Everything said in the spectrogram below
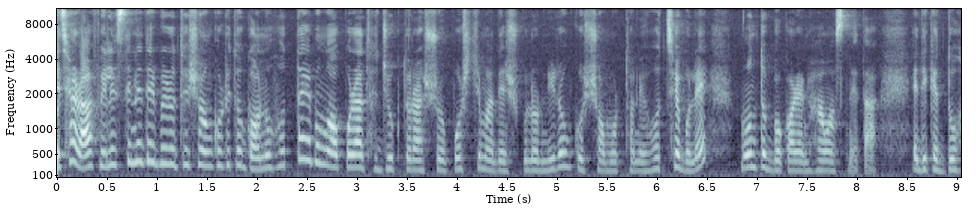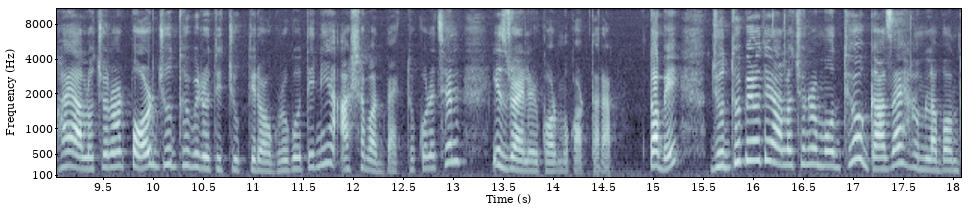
এছাড়া ফিলিস্তিনিদের বিরুদ্ধে সংঘটিত গণহত্যা এবং অপরাধ যুক্তরাষ্ট্র পশ্চিমা দেশগুলোর নিরঙ্কুশ সমর্থনে হচ্ছে বলে মন্তব্য করেন হামাস নেতা। এদিকে দোহায় আলোচনার পর যুদ্ধবিরতি চুক্তির অগ্রগতি নিয়ে আশাবাদ ব্যক্ত করেছেন ইসরায়েলের কর্মকর্তারা। তবে যুদ্ধবিরতির আলোচনার মধ্যেও গাজায় হামলা বন্ধ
